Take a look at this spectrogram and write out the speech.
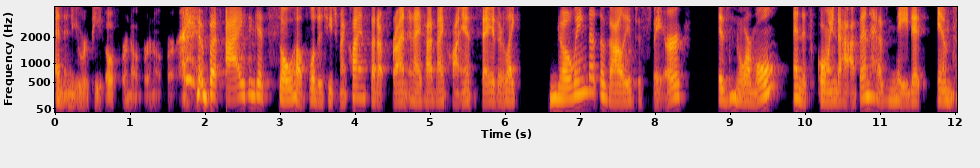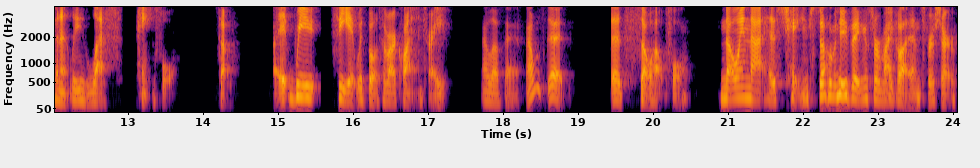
And then you repeat over and over and over. but I think it's so helpful to teach my clients that up front. And I've had my clients say, they're like, knowing that the valley of despair is normal and it's going to happen has made it infinitely less painful. So it, we see it with both of our clients, right? I love that. That was good. It's so helpful knowing that has changed so many things for my clients for sure.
